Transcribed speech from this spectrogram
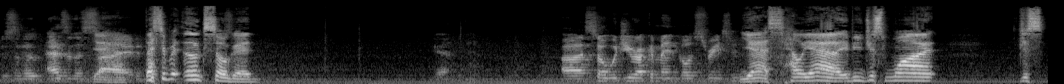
Just as an, as an Yeah. aside. That super, it looks so good. Uh, so, would you recommend Ghost Racers? Yes, hell yeah. If you just want just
